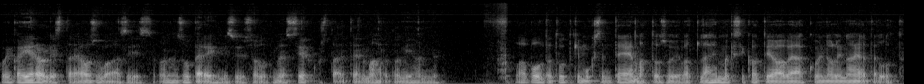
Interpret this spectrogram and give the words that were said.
Kuinka ironista ja osuvaa siis, onhan superihmisyys ollut myös sirkustaiteen mahdoton ihanne. Lopulta tutkimuksen teemat osuivat lähemmäksi kotiovea kuin olin ajatellut.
